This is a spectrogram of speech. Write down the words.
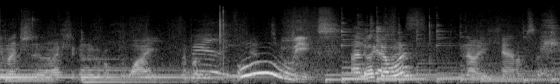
you mentioned it. I'm actually gonna go to Hawaii in about Really? two weeks. I'm You like that one? No, you can't. I'm sorry.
